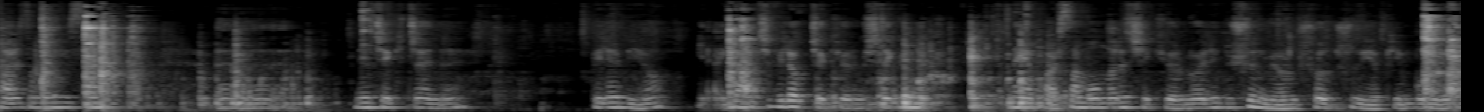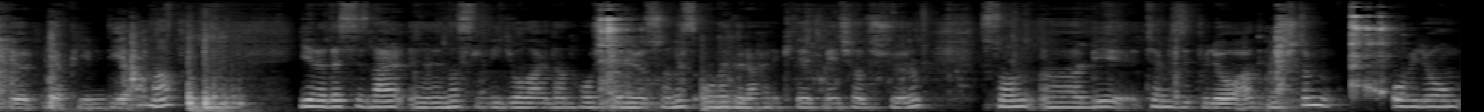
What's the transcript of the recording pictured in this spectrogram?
her zaman insan e, ne çekeceğini bilemiyor. Gerçi vlog çekiyorum işte günlük ne yaparsam onları çekiyorum. Öyle düşünmüyorum şu şunu yapayım bunu yapayım diye ama yine de sizler e, nasıl videolardan hoşlanıyorsanız ona göre hareket etmeye çalışıyorum. Son e, bir temizlik vlogu atmıştım. O vlogum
